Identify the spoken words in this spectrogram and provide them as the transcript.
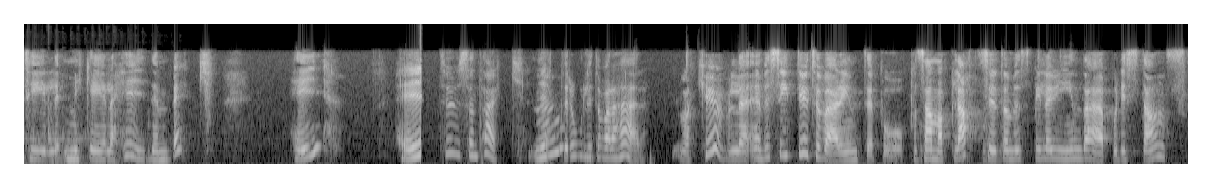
till Mikaela Heidenbeck. Hej! Tusen tack! Mm. Jätteroligt att vara här. Vad kul! Eh, vi sitter ju tyvärr inte på, på samma plats utan vi spelar ju in det här på distans.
